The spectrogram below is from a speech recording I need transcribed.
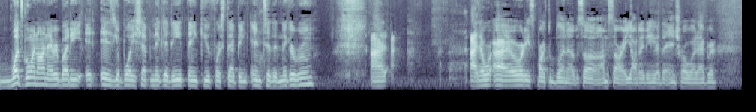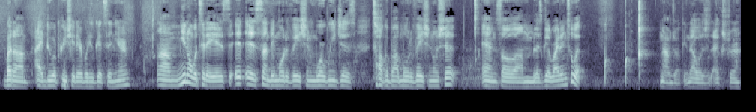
What's going on, everybody? It is your boy Chef Nigga D. Thank you for stepping into the nigga room. I I, don't, I already sparked the blunt up, so I'm sorry y'all didn't hear the intro or whatever. But um, I do appreciate everybody who gets in here. Um, you know what today is? It is Sunday motivation, where we just talk about motivational shit. And so um, let's get right into it. No, I'm joking. That was just extra.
